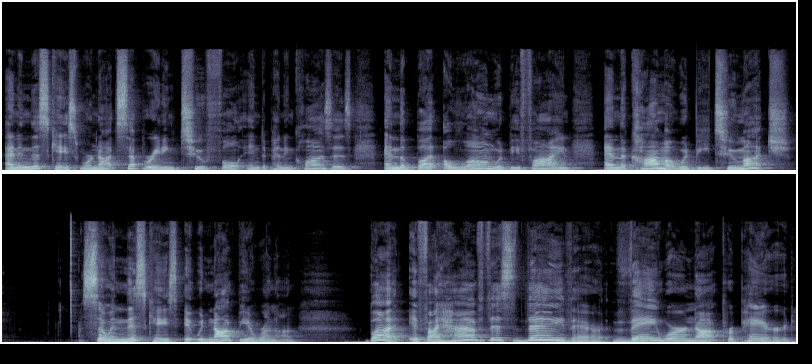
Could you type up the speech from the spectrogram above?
And in this case, we're not separating two full independent clauses, and the but alone would be fine, and the comma would be too much. So in this case, it would not be a run on. But if I have this they there, they were not prepared.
